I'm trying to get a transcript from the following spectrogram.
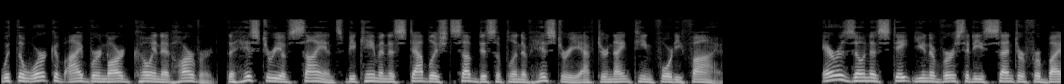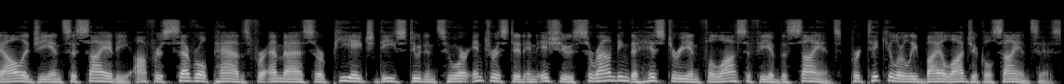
With the work of I. Bernard Cohen at Harvard, the history of science became an established subdiscipline of history after 1945. Arizona State University's Center for Biology and Society offers several paths for MS or PhD students who are interested in issues surrounding the history and philosophy of the science, particularly biological sciences.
